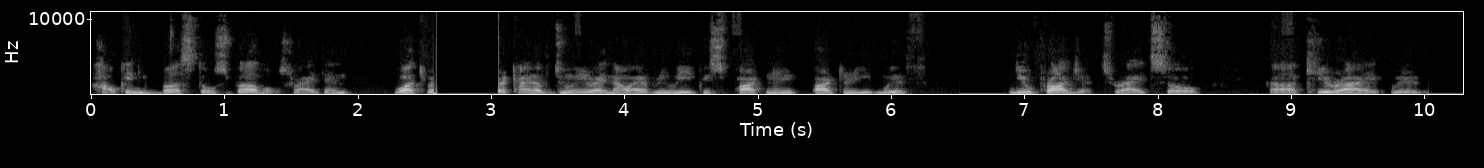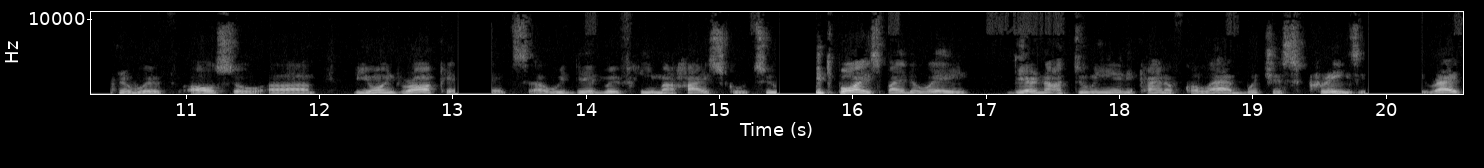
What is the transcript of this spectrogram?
how can we bust those bubbles, right? And what we're, we're kind of doing right now every week is partnering partnering with new projects, right? So uh, Kirai, we're partnered with also uh, Beyond Rockets. Uh, we did with Hema High School too. Beat Boys, by the way, they are not doing any kind of collab, which is crazy, right?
